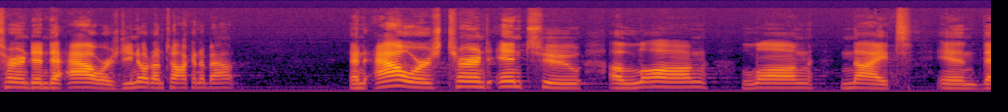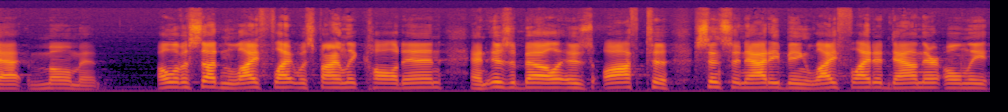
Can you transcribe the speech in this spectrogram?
turned into hours. Do you know what I'm talking about? And hours turned into a long, long night in that moment. All of a sudden, Life Flight was finally called in, and Isabel is off to Cincinnati being life flighted down there. Only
